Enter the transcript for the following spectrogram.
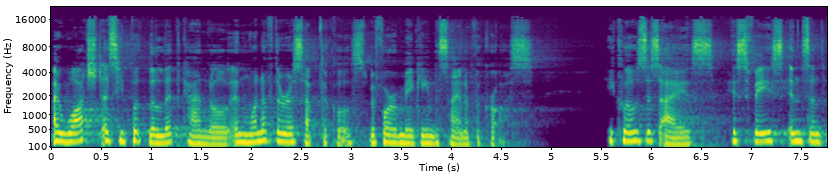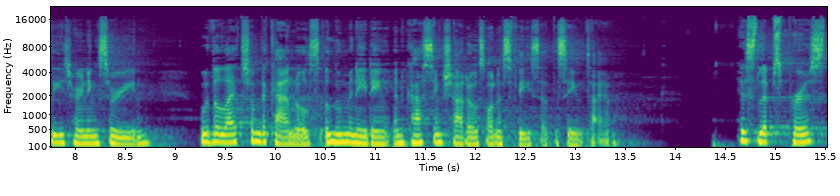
I watched as he put the lit candle in one of the receptacles before making the sign of the cross. He closed his eyes, his face instantly turning serene, with the lights from the candles illuminating and casting shadows on his face at the same time. His lips pursed,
